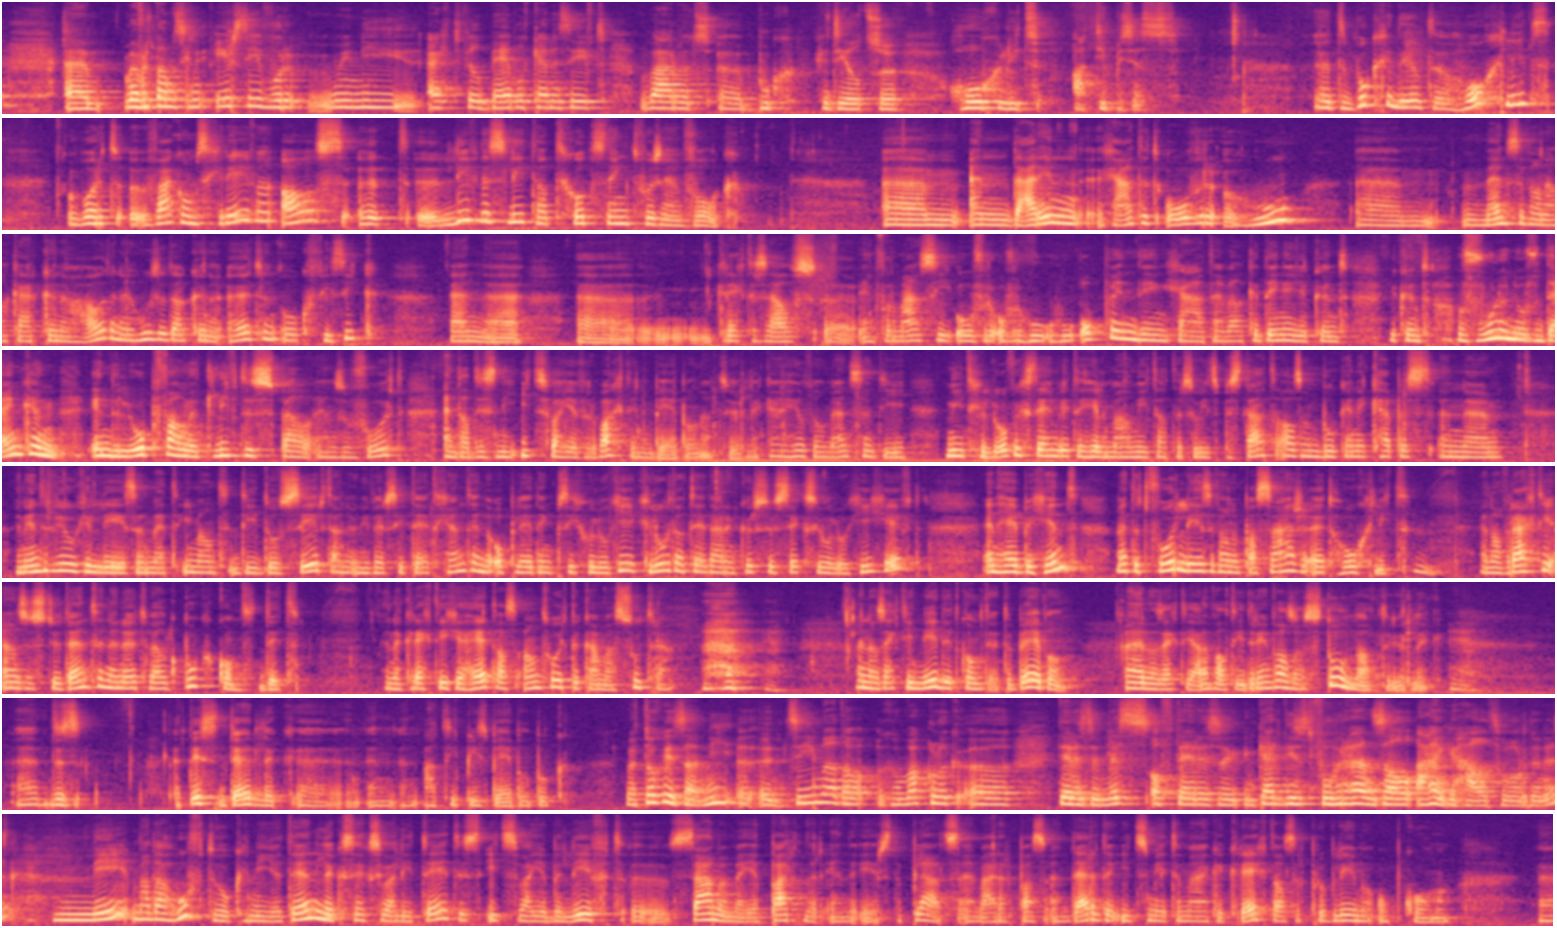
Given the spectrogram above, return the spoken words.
Um, maar vertel misschien eerst even voor wie niet echt veel Bijbelkennis heeft, waar het uh, boekgedeelte Hooglied atypisch is. Het boekgedeelte Hooglied wordt vaak omschreven als het eh, liefdeslied dat God zingt voor zijn volk. Ehm, en daarin gaat het over hoe um, mensen van elkaar kunnen houden en hoe ze dat kunnen uiten, ook fysiek. En uh, je krijgt er zelfs uh, informatie over, over hoe, hoe opwinding gaat en welke dingen je kunt, je kunt voelen of denken in de loop van het liefdesspel enzovoort. En dat is niet iets wat je verwacht in de Bijbel natuurlijk. Hè. Heel veel mensen die niet gelovig zijn weten helemaal niet dat er zoiets bestaat als een boek. En ik heb eens een een interview gelezen met iemand die doseert aan de Universiteit Gent in de opleiding Psychologie. Ik geloof dat hij daar een cursus seksuologie geeft. En hij begint met het voorlezen van een passage uit Hooglied. Hmm. En dan vraagt hij aan zijn studenten, en uit welk boek komt dit? En dan krijgt hij geheid als antwoord de Kama Sutra. En dan zegt hij, nee, dit komt uit de Bijbel. En dan zegt hij, ja, dan valt iedereen van zijn stoel natuurlijk. Ja. Uh, dus het is duidelijk uh, een, een atypisch Bijbelboek. Maar toch is dat niet een thema dat gemakkelijk uh, tijdens de mis of tijdens een kerkdienst vooraan zal aangehaald worden. Hè? Nee, maar dat hoeft ook niet. Uiteindelijk, seksualiteit is iets wat je beleeft uh, samen met je partner in de eerste plaats. En waar er pas een derde iets mee te maken krijgt als er problemen opkomen. Uh,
